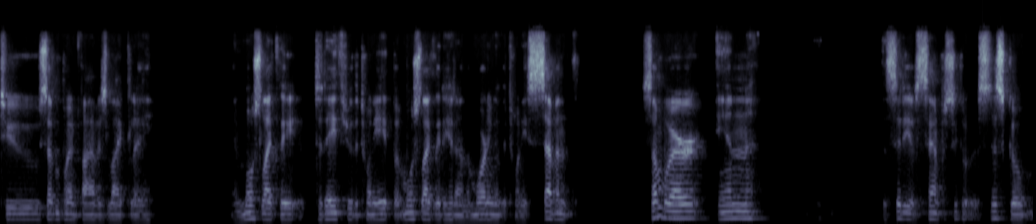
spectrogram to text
to 7.5 is likely and most likely today through the 28th, but most likely to hit on the morning of the 27th, somewhere in the city of San Francisco,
